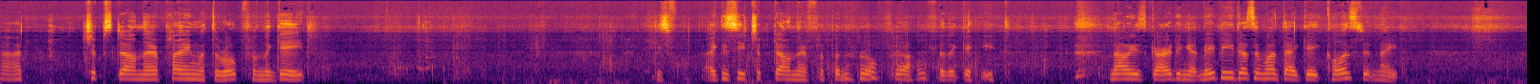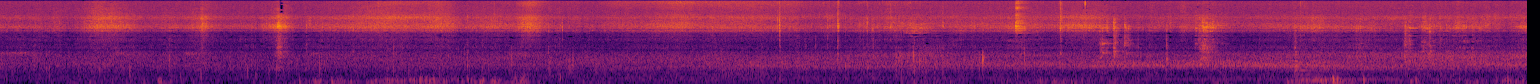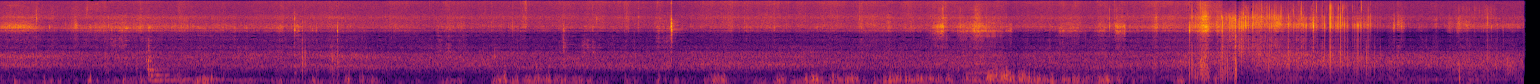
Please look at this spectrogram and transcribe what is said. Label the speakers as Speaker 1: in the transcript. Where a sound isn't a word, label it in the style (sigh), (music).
Speaker 1: Uh, Chip's down there playing with the rope from the gate. He's, I can see Chip down there flipping (laughs) the rope around for the gate. (laughs) now he's guarding it. Maybe he doesn't want that gate closed at night.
